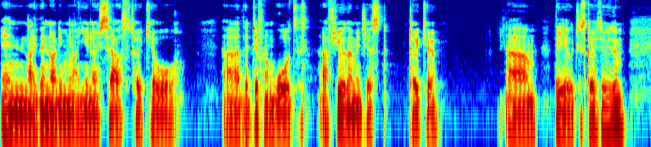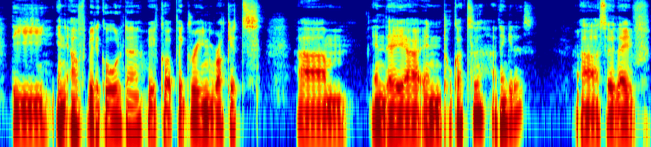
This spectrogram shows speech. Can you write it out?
and like they're not even like you know South Tokyo or uh, the different wards. A few of them are just Tokyo. Um, but yeah, we'll just go through them. The in alphabetical order, we've got the Green Rockets, um, and they are in Tokatsu, I think it is. Uh, so they've,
